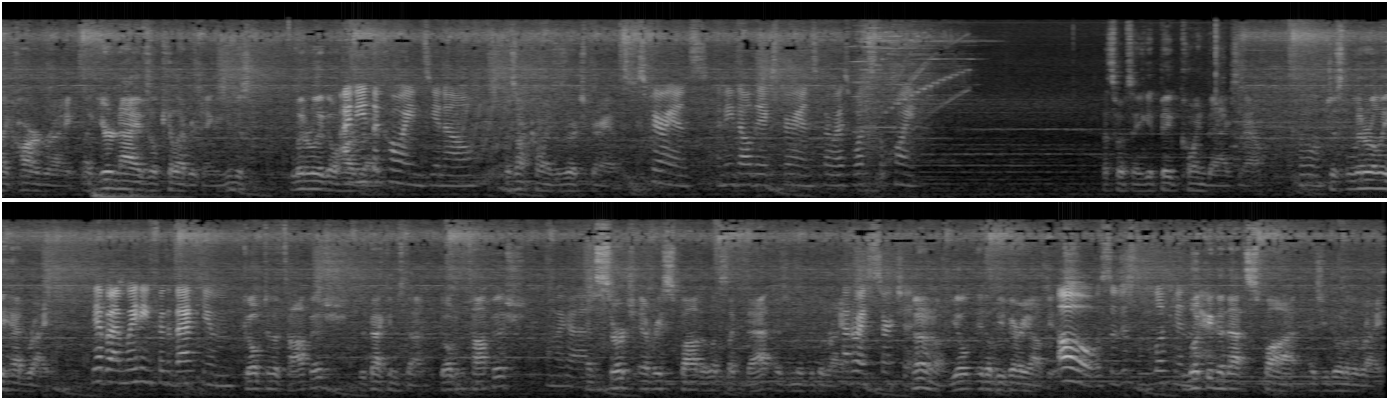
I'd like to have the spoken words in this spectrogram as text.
Like hard right. Like your knives will kill everything. You just literally go hard I need right. the coins, you know. Those aren't coins, those are experience. Experience. I need all the experience, otherwise, what's the point? That's what I'm saying. You get big coin bags now. Cool. Just literally head right. Yeah, but I'm waiting for the vacuum. Go up to the top-ish. The vacuum's done. Go up to the top-ish Oh my god. and search every spot that looks like that as you move to the right. How do I search it? No, no, no. You'll, it'll be very obvious. Oh, so just look in Look there. into that spot as you go to the right.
